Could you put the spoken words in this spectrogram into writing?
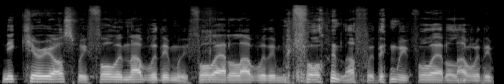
Nick Kyrgios, we fall in love with him, we fall out of love with him, we fall in love with him, we fall out of love with him.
